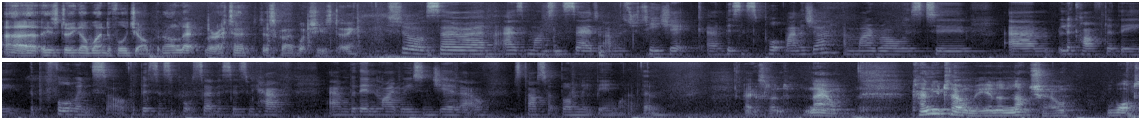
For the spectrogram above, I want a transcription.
uh, is doing a wonderful job. And I'll let Loretta describe what she's doing. Sure. So, um, as Martin said, I'm the strategic um, business support manager, and my role is to um, look after the, the performance of the business support services we have um, within libraries and GLL, Startup Bromley being one of them. Excellent. Now, can you tell me in a nutshell what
